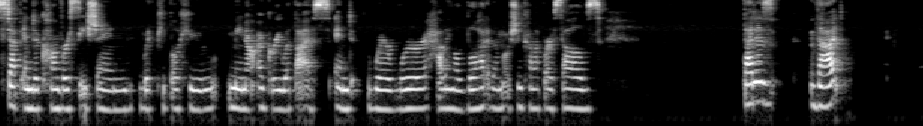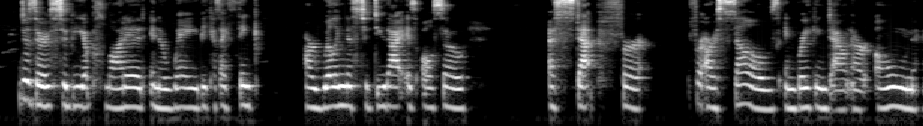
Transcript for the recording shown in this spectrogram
step into conversation with people who may not agree with us and where we're having a lot of emotion come up ourselves that is that deserves to be applauded in a way because i think our willingness to do that is also a step for for ourselves in breaking down our own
